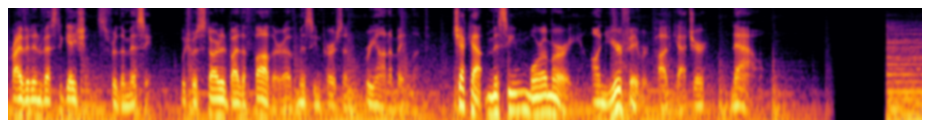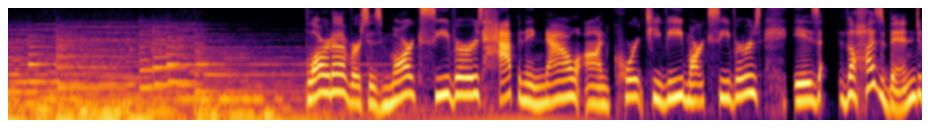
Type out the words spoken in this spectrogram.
Private Investigations for the Missing, which was started by the father of missing person Brianna Maitland. Check out Missing Maura Murray on your favorite podcatcher now. Florida versus Mark Sievers happening now on Court TV. Mark Sievers is the husband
